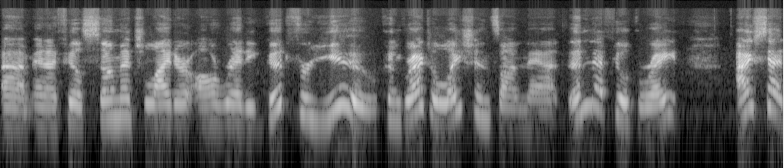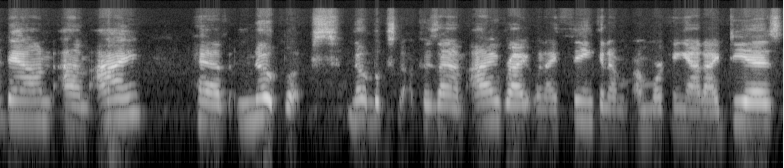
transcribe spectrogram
Um, and I feel so much lighter already. Good for you. Congratulations on that. Doesn't that feel great? I sat down. Um, I have notebooks, notebooks, because um, I write when I think and I'm, I'm working out ideas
